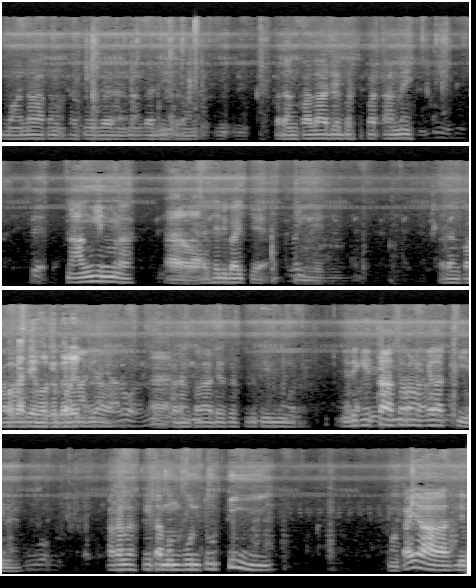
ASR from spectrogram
mana kena hati anak gadis seorang kadangkala dia bersifat aneh nah angin malah bisa dibaca kadangkala dia timur ke barat? ya Ah. kadangkala dia ke timur jadi kita seorang laki-laki nah akan kita membuntuti makanya di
